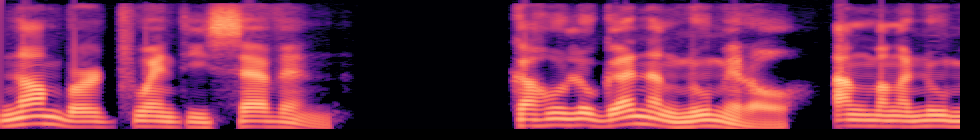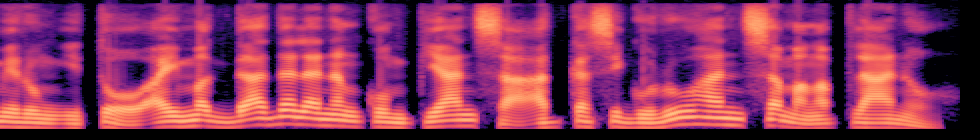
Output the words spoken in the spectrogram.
number 27. Kahulugan ng numero, ang mga numerong ito ay magdadala ng kumpiyansa at kasiguruhan sa mga plano.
